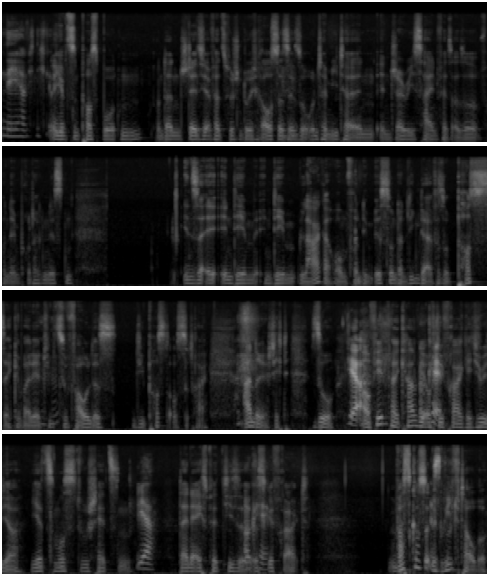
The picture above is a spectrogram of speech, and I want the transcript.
Nee, habe ich nicht Da gesehen. gibt es einen Postboten und dann stellt sich einfach zwischendurch raus, dass er Mhm. so Untermieter in, in Jerry Seinfeld, also von dem Protagonisten, in, in, dem, in dem Lagerraum von dem ist und dann liegen da einfach so Postsäcke, weil der Typ Mhm. zu faul ist, die Post auszutragen. Andere Geschichte. So, Ja, auf jeden Fall kamen wir auf Okay. die Frage, Julia, jetzt musst du schätzen. ja. Deine Expertise ist Okay. gefragt. Was kostet Ist eine gut. Brieftaube?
